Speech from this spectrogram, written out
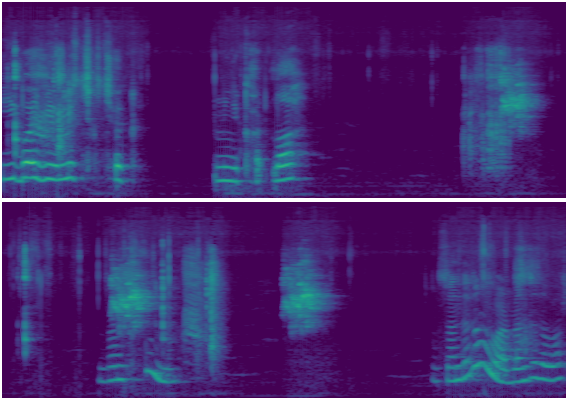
iyi baş birimiz çıkacak mini kartla. Ben çıktım mı? Sende de mi var? Bende de var.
